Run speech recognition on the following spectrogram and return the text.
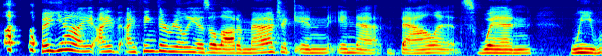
but yeah, I, I think there really is a lot of magic in in that balance when we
